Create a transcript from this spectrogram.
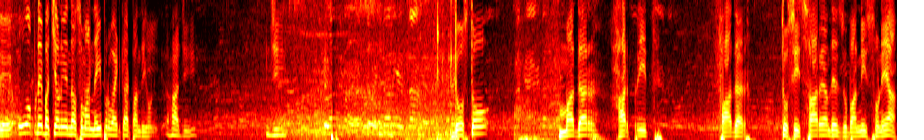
ਤੇ ਉਹ ਆਪਣੇ ਬੱਚਿਆਂ ਨੂੰ ਇੰਨਾ ਸਮਾਨ ਨਹੀਂ ਪ੍ਰੋਵਾਈਡ ਕਰ ਪਾਉਂਦੀ ਹੋਣੀ? ਹਾਂਜੀ ਜੀ। ਦੋਸਤੋ ਮਦਰ ਹਰਪ੍ਰੀਤ ਫਾਦਰ ਤੁਸੀਂ ਸਾਰਿਆਂ ਦੇ ਜ਼ੁਬਾਨੀ ਸੁਣਿਆ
